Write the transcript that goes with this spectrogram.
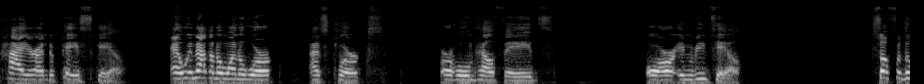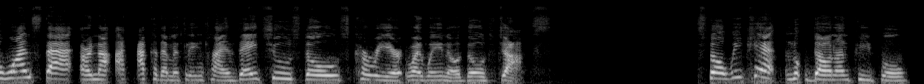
higher on the pay scale. And we're not going to want to work as clerks or home health aides or in retail. So for the ones that are not academically inclined, they choose those career, well, you know, those jobs. So we can't look down on people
